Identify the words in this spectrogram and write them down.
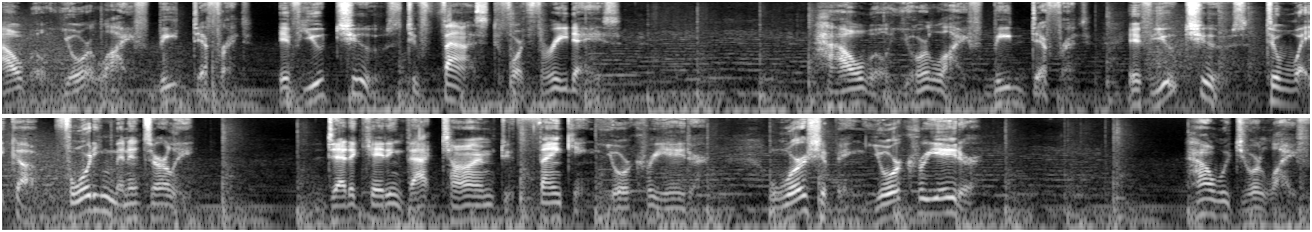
How will your life be different if you choose to fast for three days? How will your life be different if you choose to wake up 40 minutes early? Dedicating that time to thanking your Creator, worshiping your Creator. How would your life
